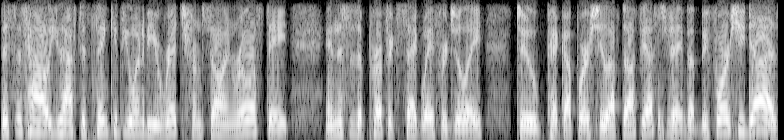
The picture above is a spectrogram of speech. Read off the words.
This is how you have to think if you want to be rich from selling real estate. And this is a perfect segue for Julie to pick up where she left off yesterday. But before she does,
